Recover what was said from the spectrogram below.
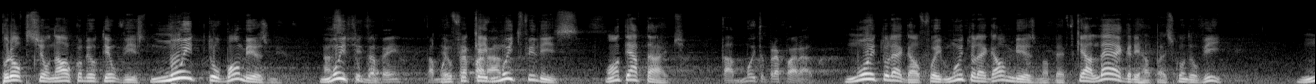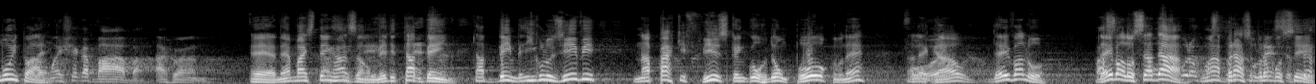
profissional como eu tenho visto. Muito bom mesmo. Muito bom. Também. Tá muito eu fiquei muito feliz ontem à tarde. Está muito preparado. Muito legal, foi muito legal mesmo, Roberto. Fiquei alegre, rapaz, quando eu vi. Muito alegre. A mãe chega baba, a Joana. É, né? Mas tem razão. Ele tá bem. Tá bem. Inclusive, na parte física, engordou um pouco, né? Tá Foi. legal. Dei valor. Dei valor, Sadá. Um abraço para você.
